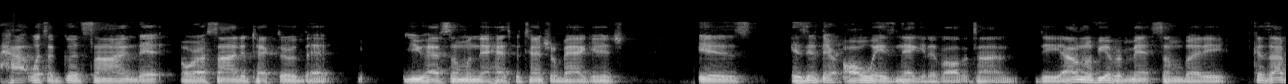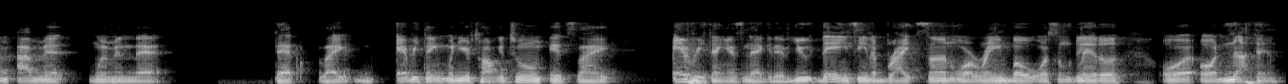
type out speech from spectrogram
how what's a good sign that or a sign detector that you have someone that has potential baggage is is if they're always negative all the time. D, I don't know if you ever met somebody because I've I've met women that that like everything when you're talking to them, it's like everything is negative. You they ain't seen a bright sun or a rainbow or some glitter or or nothing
